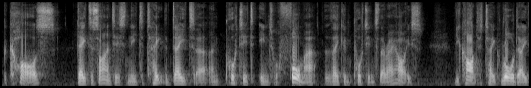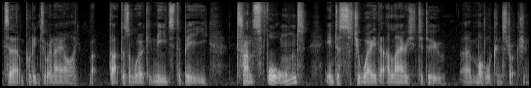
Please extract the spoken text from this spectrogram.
Because data scientists need to take the data and put it into a format that they can put into their AIs. You can't just take raw data and put into an AI. That, that doesn't work. It needs to be transformed into such a way that allows you to do uh, model construction.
